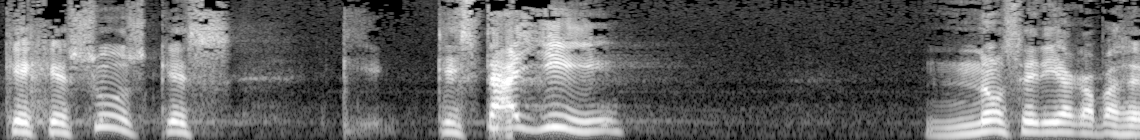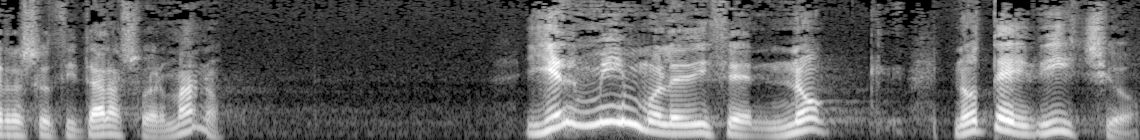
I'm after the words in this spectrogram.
que Jesús, que, que está allí, no sería capaz de resucitar a su hermano. Y él mismo le dice, no, no te he dicho,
